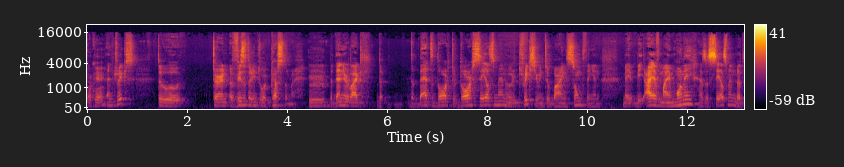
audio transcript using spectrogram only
Okay. and tricks to turn a visitor into a customer. Mm-hmm. But then you're like the, the bad door to door salesman who tricks you into buying something. And maybe I have my money as a salesman, but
